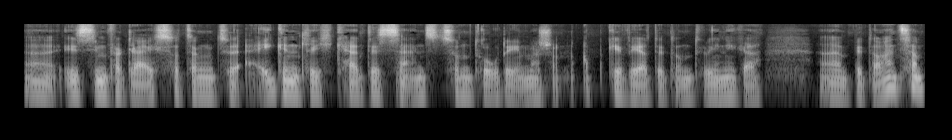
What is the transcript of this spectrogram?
äh, ist im Vergleich sozusagen zur Eigentlichkeit des Seins zum Tode immer schon abgewertet und weniger äh, bedeutsam.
